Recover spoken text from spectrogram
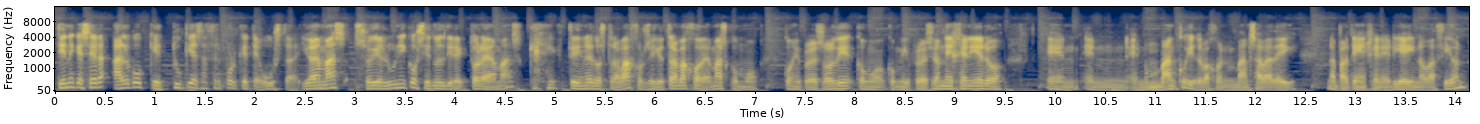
tiene que ser algo que tú quieres hacer porque te gusta. Yo además soy el único, siendo el director además, que tiene dos trabajos. Yo trabajo además como, con, mi profesor como, con mi profesión de ingeniero en, en, un banco. Yo trabajo en Ban Sabadell, la parte de ingeniería e innovación.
